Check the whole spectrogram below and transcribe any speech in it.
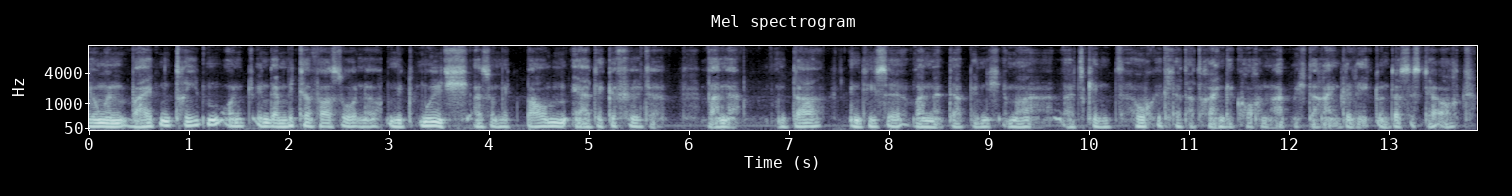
jungen Weidentrieben und in der Mitte war so eine mit Mulch, also mit Baumerde gefüllte Wanne. Und da in diese Wanne, da bin ich immer als Kind hochgeklettert, reingekrochen, habe mich da reingelegt. Und das ist der Ort,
